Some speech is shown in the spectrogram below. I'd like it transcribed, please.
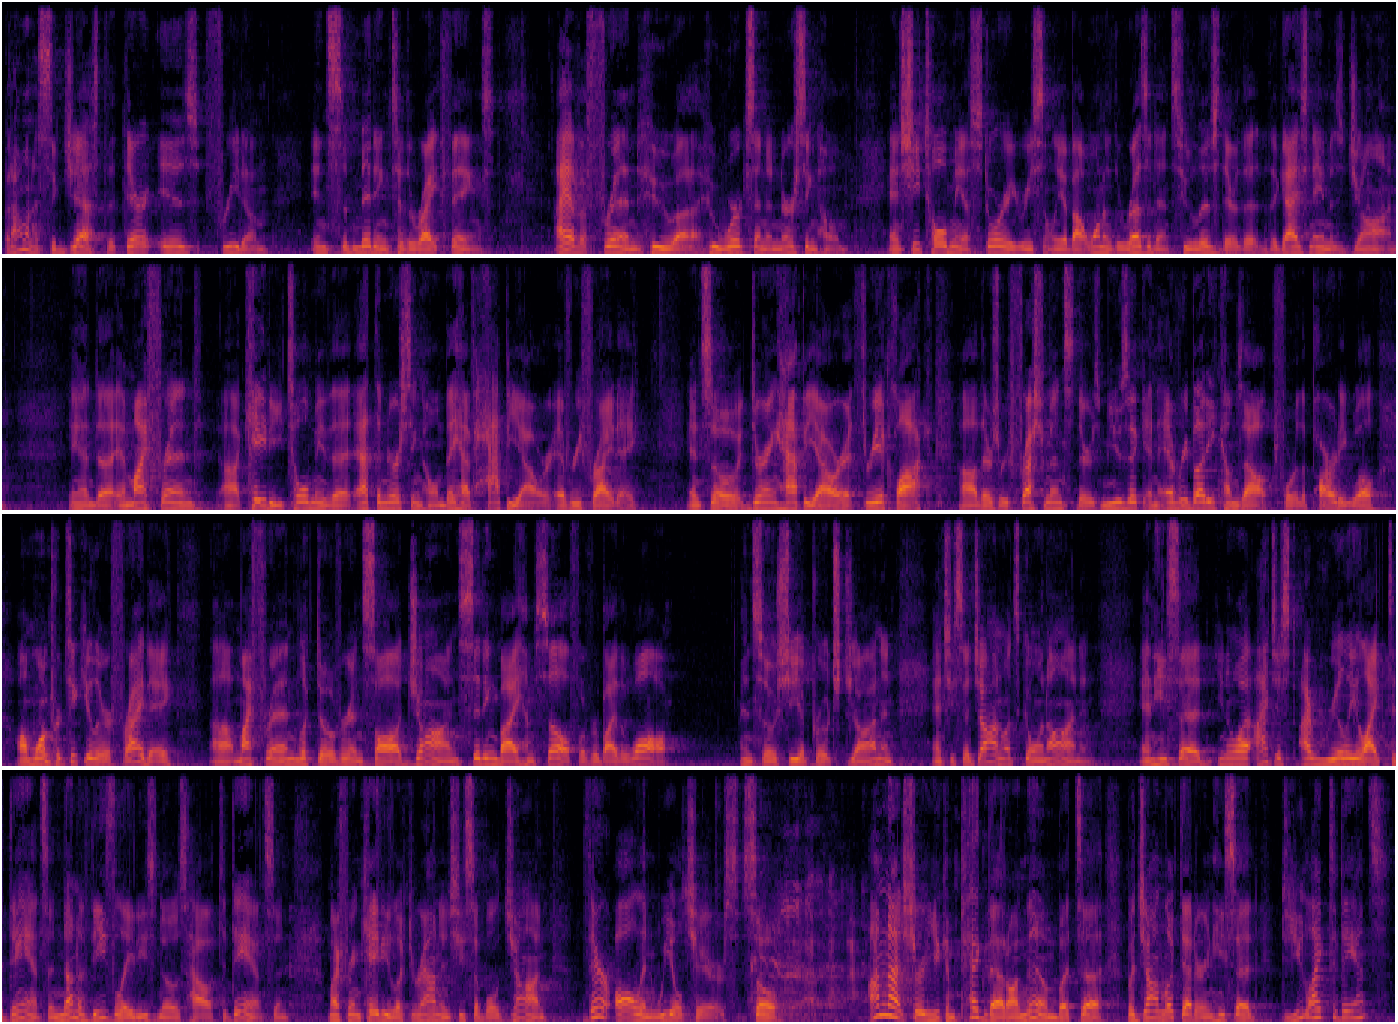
But I want to suggest that there is freedom in submitting to the right things. I have a friend who, uh, who works in a nursing home and she told me a story recently about one of the residents who lives there. The, the guy's name is John. And, uh, and my friend uh, Katie told me that at the nursing home, they have happy hour every Friday. And so during happy hour at 3 o'clock, uh, there's refreshments, there's music, and everybody comes out for the party. Well, on one particular Friday, uh, my friend looked over and saw John sitting by himself over by the wall. And so she approached John and and she said, John, what's going on? And, and he said, You know what? I just, I really like to dance. And none of these ladies knows how to dance. And my friend Katie looked around and she said, Well, John, they're all in wheelchairs. So I'm not sure you can peg that on them, but, uh, but John looked at her and he said, Do you like to dance?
